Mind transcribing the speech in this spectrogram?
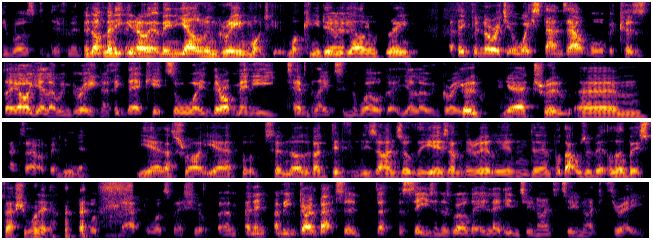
It was different. There's not many, you know. I mean, yellow and green. What what can you do yeah. with yellow and green? I think for Norwich, it always stands out more because they are yellow and green. I think their kits always. There aren't many templates in the world that are yellow and green. True. Yeah, true. Um, stands out a bit. Yeah. Yeah, that's right. Yeah, but um, no, they've had different designs over the years, haven't they? Really, and um, but that was a bit, a little bit special, wasn't it? it was that was special. Um, and then, I mean, going back to the, the, season as well that it led into 92, 93,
